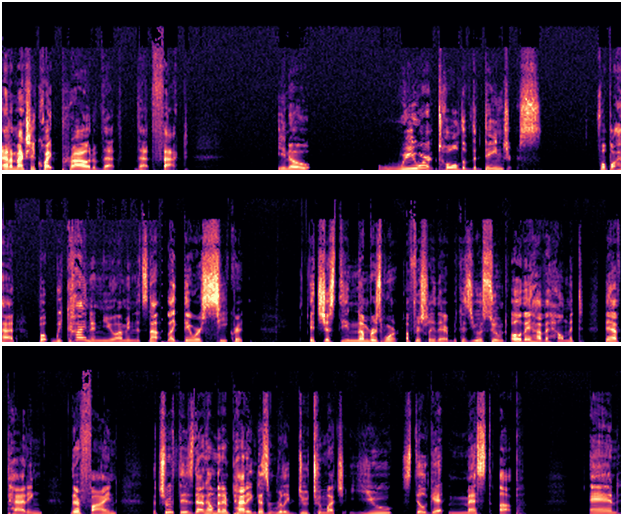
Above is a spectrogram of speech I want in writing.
And I'm actually quite proud of that that fact. You know, we weren't told of the dangers football had, but we kind of knew. I mean, it's not like they were secret. It's just the numbers weren't officially there because you assumed, oh, they have a helmet, they have padding, they're fine. The truth is that helmet and padding doesn't really do too much. You still get messed up. And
